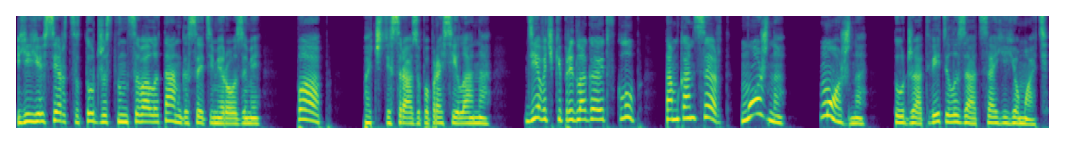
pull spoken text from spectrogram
Ее сердце тут же станцевало танго с этими розами. «Пап!» — почти сразу попросила она. «Девочки предлагают в клуб. Там концерт. Можно?» «Можно!» — тут же ответила за отца ее мать.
